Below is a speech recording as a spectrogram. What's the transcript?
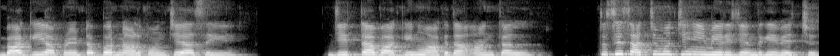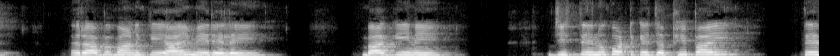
ਬਾਗੀ ਆਪਣੇ ਟੱਬਰ ਨਾਲ ਪਹੁੰਚਿਆ ਸੀ। ਜੀਤਾ ਬਾਗੀ ਨੂੰ ਆਖਦਾ, ਅੰਕਲ, ਤੁਸੀਂ ਸੱਚਮੁੱਚ ਹੀ ਮੇਰੀ ਜ਼ਿੰਦਗੀ ਵਿੱਚ ਰੱਬ ਬਣ ਕੇ ਆਏ ਮੇਰੇ ਲਈ। ਬਾਗੀ ਨੇ ਜੀਤੇ ਨੂੰ ਘੁੱਟ ਕੇ ਜੱਫੀ ਪਾਈ ਤੇ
